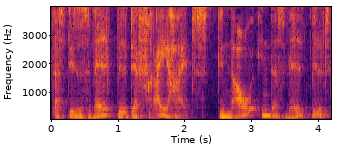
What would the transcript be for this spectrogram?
dass dieses Weltbild der Freiheit genau in das Weltbild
